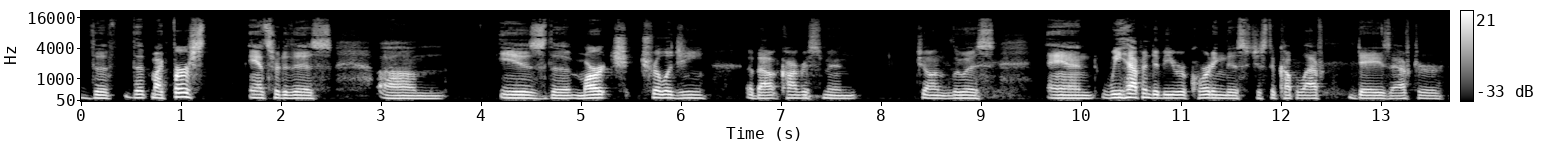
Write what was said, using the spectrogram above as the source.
the the my first answer to this um, is the March trilogy about Congressman John Lewis. And we happened to be recording this just a couple of days after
